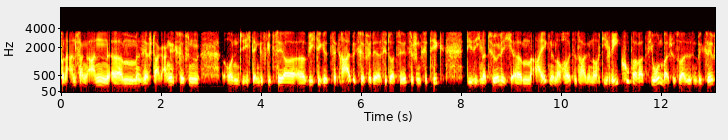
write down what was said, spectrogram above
von Anfang an ähm, sehr stark angegriffen. Und ich denke, es gibt sehr äh, wichtige Zentralbegriffe der situationistischen Kritik, die sich natürlich ähm, eignen, auch heutzutage noch. Die Rekuperation beispielsweise ist ein Begriff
